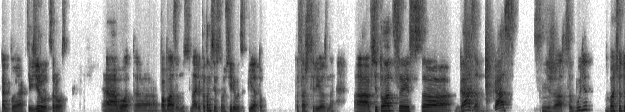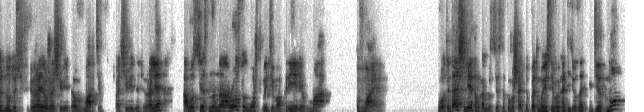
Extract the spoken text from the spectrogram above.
как бы активизироваться рост вот, по базовому сценарию. Потом, естественно, усиливаться к лету достаточно серьезно. А в ситуации с э, газом газ снижаться будет с большой долей, ну, то есть в феврале уже очевидно, в марте, очевидно, в феврале, а вот, соответственно, на рост он может выйти в апреле, в, ма в мае. Вот, и дальше летом, как бы, естественно, повышать. Но поэтому, если вы хотите узнать, где дно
